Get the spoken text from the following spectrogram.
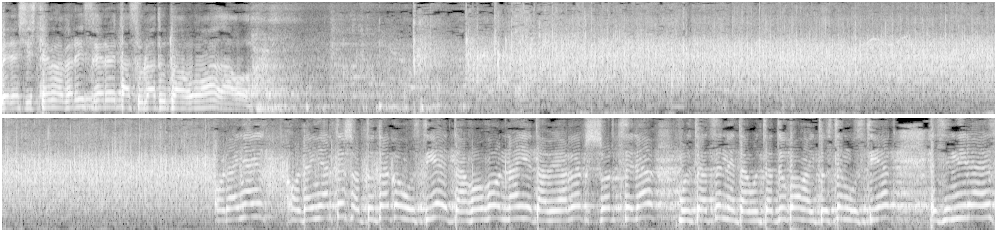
Bere sistema berriz gero eta zulatutuagoa dago. Orain arte sortutako guztia eta gogo nahi eta beharrak sortzera multatzen eta bultatuko gaituzten guztiak ezin dira ez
